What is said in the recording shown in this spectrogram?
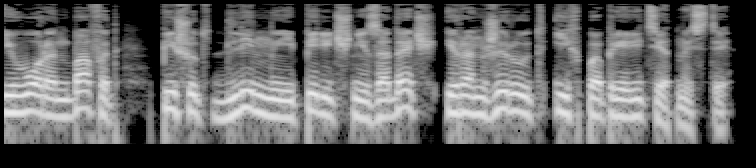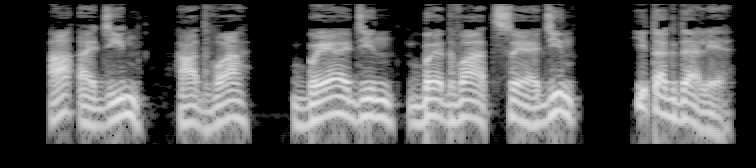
и Уоррен Баффет пишут длинные перечни задач и ранжируют их по приоритетности? А1, А2, Б1, Б2, С1 и так далее.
